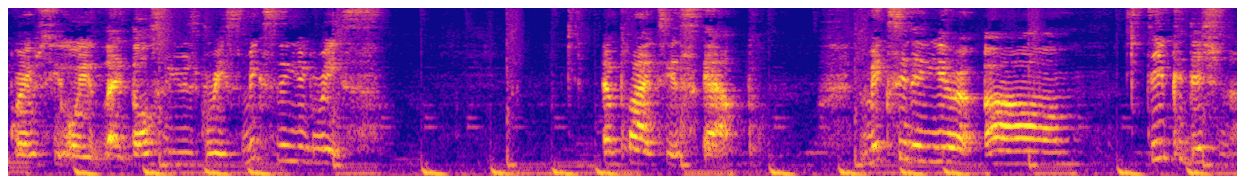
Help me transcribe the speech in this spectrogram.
grapeseed oil, like those who use grease. Mix it in your grease. Apply it to your scalp. Mix it in your um, deep conditioner.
